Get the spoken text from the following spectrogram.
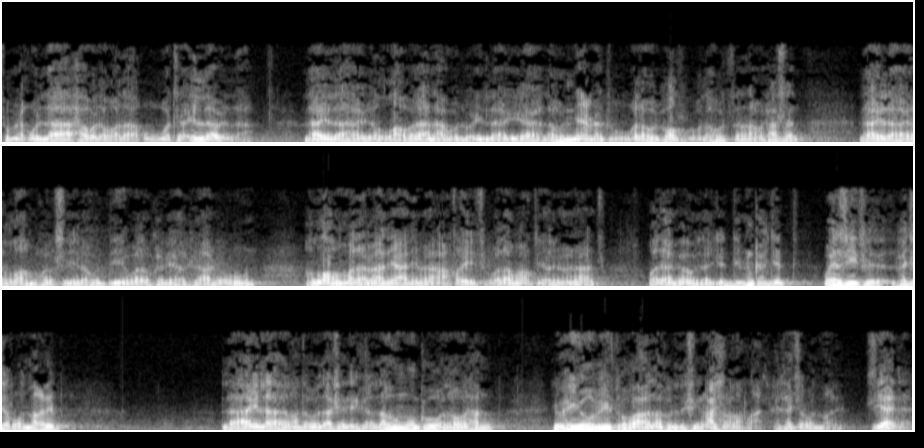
ثم يقول لا حول ولا قوة إلا بالله. لا إله إلا الله ولا نعبد إلا إياه. له النعمة وله الفضل وله الثناء الحسن. لا إله إلا الله مخلصين له الدين ولو كره الكافرون. اللهم لا مانع لما أعطيت ولا معطي لما منعت ولا ينفع ذا الجد منك الجد. ويزيد في الفجر والمغرب. لا إله وحده لا شريك له ملكه وله الحمد. يحيي ويميته على كل شيء عشر مرات في الفجر والمغرب. زيادة.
